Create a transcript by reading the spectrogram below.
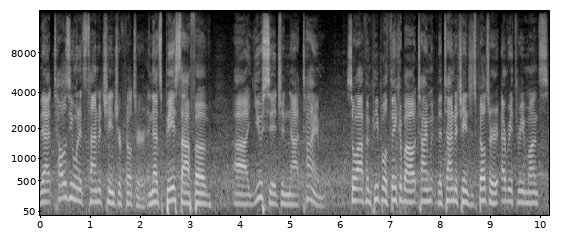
that tells you when it's time to change your filter. And that's based off of uh, usage and not time so often people think about time the time to change its filter every three months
